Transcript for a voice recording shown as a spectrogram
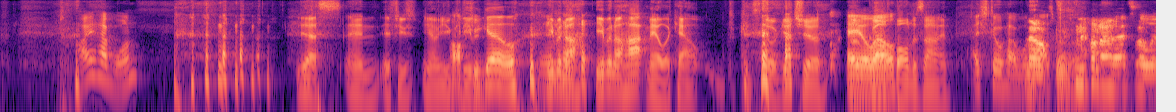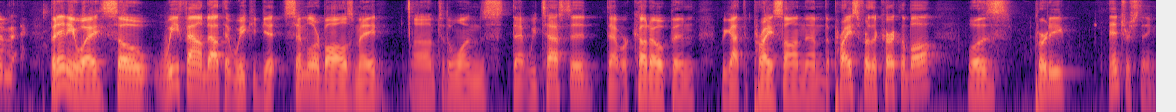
I have one. yes, and if you you know you Off could you even go. even a even a Hotmail account could still get you a AOL. golf ball design. I still have one. No, no, no, that's the limit. But anyway, so we found out that we could get similar balls made um, to the ones that we tested that were cut open. We got the price on them. The price for the Kirkland ball was pretty interesting.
